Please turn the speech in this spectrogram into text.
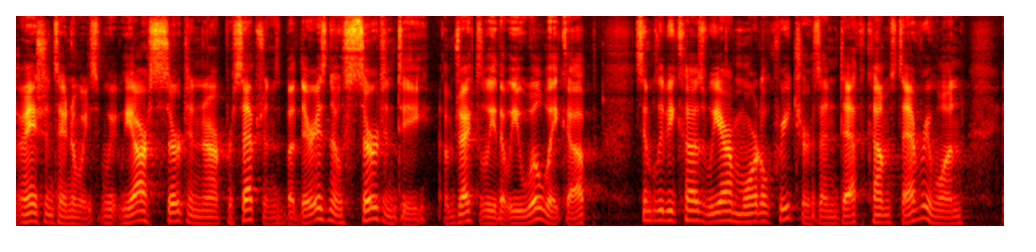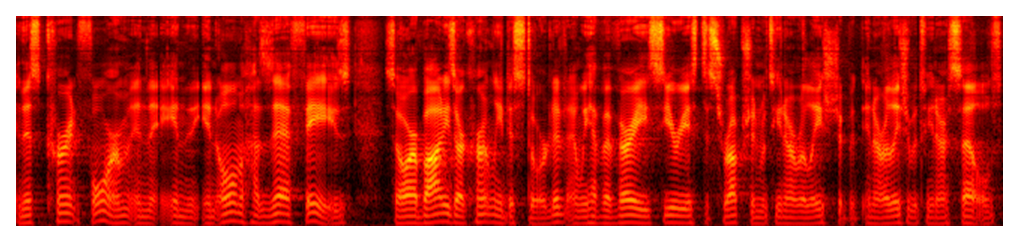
I, shouldn't say nobody's. We, we, are certain in our perceptions, but there is no certainty objectively that we will wake up, simply because we are mortal creatures, and death comes to everyone in this current form in the in the in Olam Hazeh phase. So our bodies are currently distorted, and we have a very serious disruption between our relationship in our relationship between ourselves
